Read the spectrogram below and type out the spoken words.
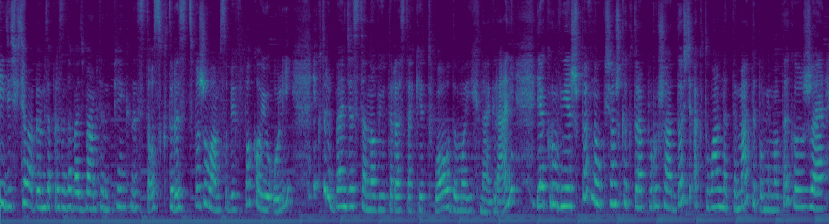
kochani, dziś chciałabym zaprezentować Wam ten piękny stos, który stworzyłam sobie w pokoju Uli i który będzie stanowił teraz takie tło do moich nagrań, jak również pewną książkę, która porusza dość aktualne tematy, pomimo tego, że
